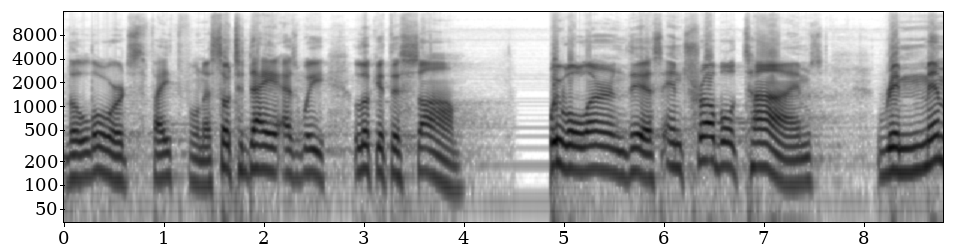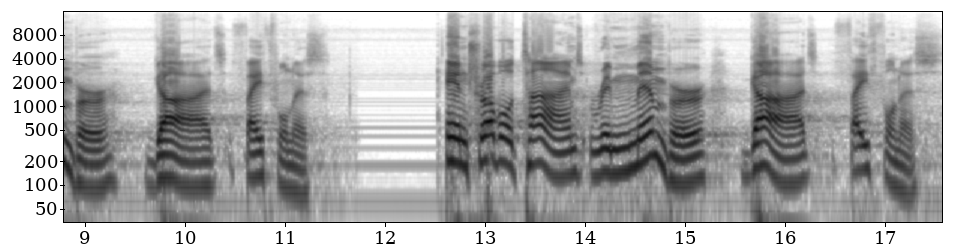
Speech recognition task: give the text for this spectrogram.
the Lord's faithfulness. So today, as we look at this psalm, we will learn this. In troubled times, remember God's faithfulness. In troubled times, remember God's faithfulness.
